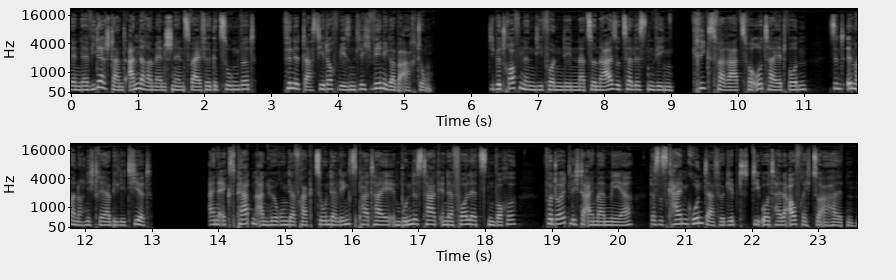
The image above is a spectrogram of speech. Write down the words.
Wenn der Widerstand anderer Menschen in Zweifel gezogen wird, findet das jedoch wesentlich weniger Beachtung. Die Betroffenen, die von den Nationalsozialisten wegen Kriegsverrats verurteilt wurden, sind immer noch nicht rehabilitiert. Eine Expertenanhörung der Fraktion der Linkspartei im Bundestag in der vorletzten Woche verdeutlichte einmal mehr, dass es keinen Grund dafür gibt, die Urteile aufrechtzuerhalten.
